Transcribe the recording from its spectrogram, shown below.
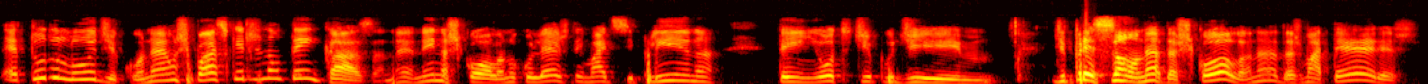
é tudo lúdico, né? É um espaço que eles não têm em casa, né? Nem na escola, no colégio tem mais disciplina, tem outro tipo de, de pressão né, da escola, né, das matérias.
